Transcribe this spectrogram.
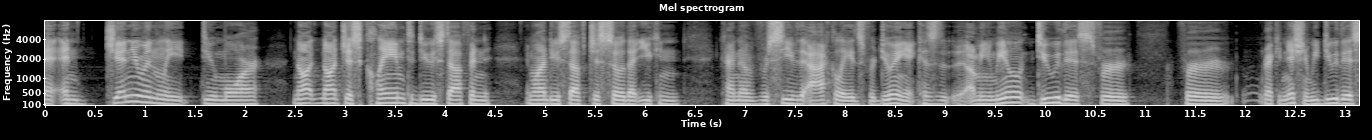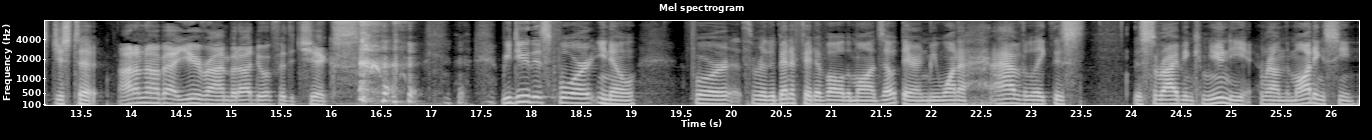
and, and genuinely do more, not not just claim to do stuff and and want to do stuff just so that you can kind of receive the accolades for doing it. Because I mean, we don't do this for for recognition. We do this just to I don't know about you, Ryan, but I do it for the chicks. we do this for you know for for the benefit of all the mods out there, and we want to have like this this thriving community around the modding scene,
